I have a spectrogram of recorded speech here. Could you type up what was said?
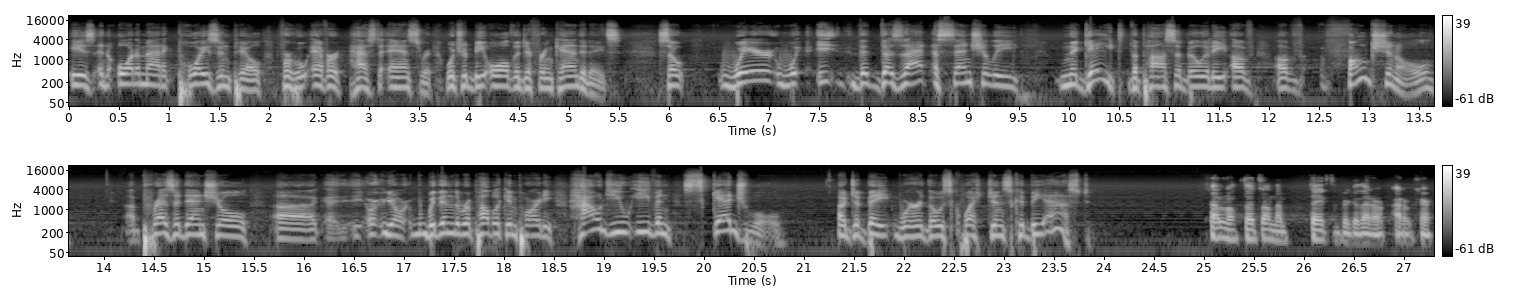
is an automatic poison pill for whoever has to answer it, which would be all the different candidates. So, where, wh- it, does that essentially negate the possibility of of functional uh, presidential, uh, or you know, within the Republican Party? How do you even schedule a debate where those questions could be asked? I don't know. That's on them. They have to figure that out. I don't care.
